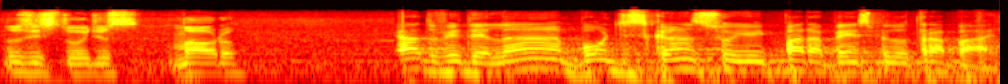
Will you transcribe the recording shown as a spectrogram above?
nos estúdios. Mauro. Obrigado, Videlan. Bom descanso e parabéns pelo trabalho.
